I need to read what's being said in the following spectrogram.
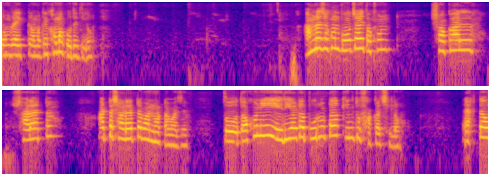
তোমরা একটু আমাকে ক্ষমা করে দিও। আমরা যখন পৌঁছাই তখন সকাল সাড়ে আটটা আটটা সাড়ে আটটা বা নটা বাজে। তো তখন এই এরিয়াটা পুরোটা কিন্তু ফাঁকা ছিল। একটাও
